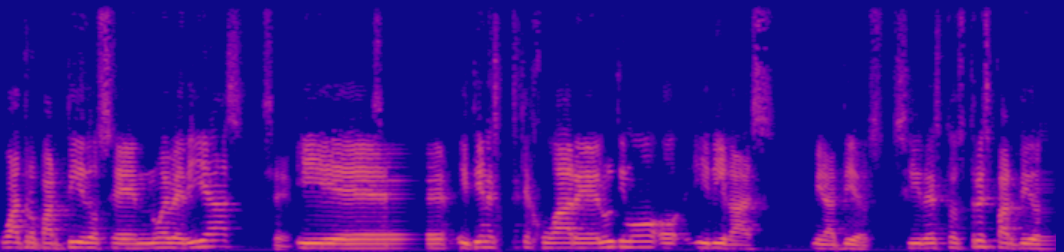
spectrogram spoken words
cuatro partidos en nueve días eh, y, tienes que jugar el último y digas, mira, tíos, si de estos tres partidos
